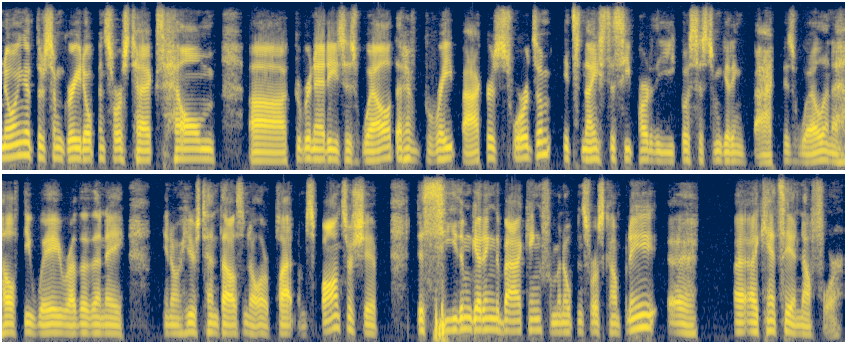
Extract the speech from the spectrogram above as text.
knowing that there's some great open source techs, Helm, uh, Kubernetes as well, that have great backers towards them. It's nice to see part of the ecosystem getting backed as well in a healthy way rather than a, you know, here's $10,000 platinum sponsorship. To see them getting the backing from an open source company, uh, I, I can't say enough for.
